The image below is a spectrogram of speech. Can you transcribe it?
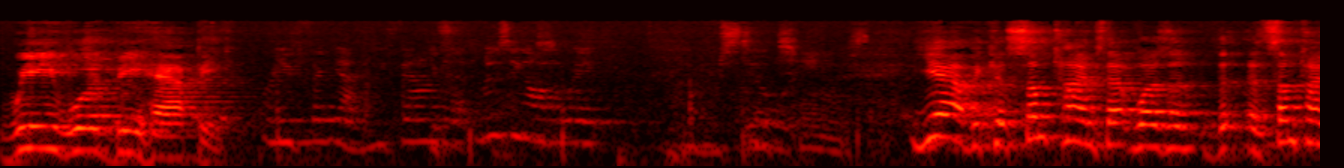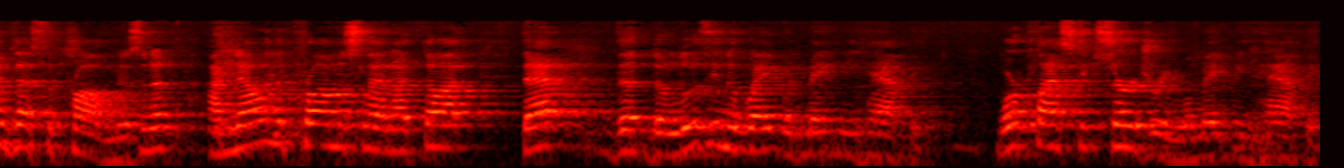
we would be happy. Or you, fa- yeah, you found that losing all the weight, you're still Yeah, because sometimes that wasn't, the, and sometimes that's the problem, isn't it? I'm now in the promised land. I thought that the, the losing the weight would make me happy. More plastic surgery will make me happy.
